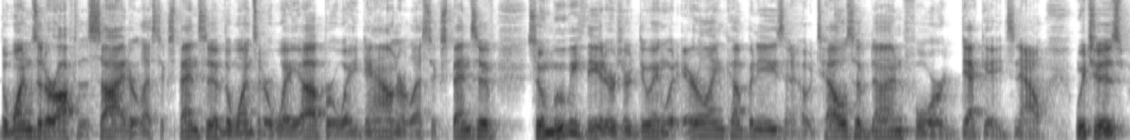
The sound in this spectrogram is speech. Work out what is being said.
The ones that are off to the side are less expensive. The ones that are way up or way down are less expensive. So movie theaters are doing what airline companies and hotels have done for decades now, which is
